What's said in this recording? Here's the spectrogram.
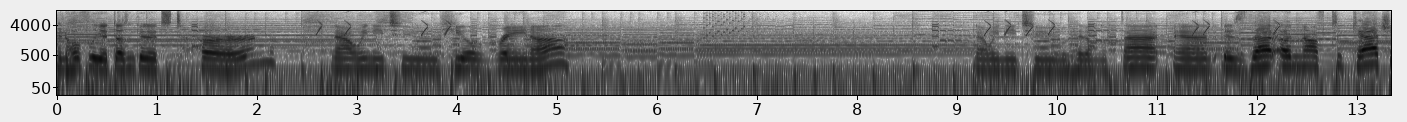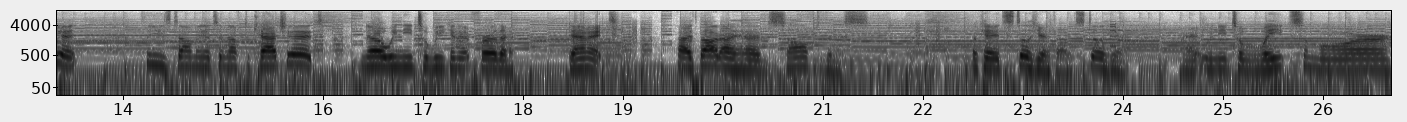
And hopefully it doesn't get its turn. Now we need to heal Reina. Now we need to hit him with that. And is that enough to catch it? Please tell me it's enough to catch it. No, we need to weaken it further. Damn it. I thought I had solved this. Okay, it's still here though. It's still here. Alright, we need to wait some more.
